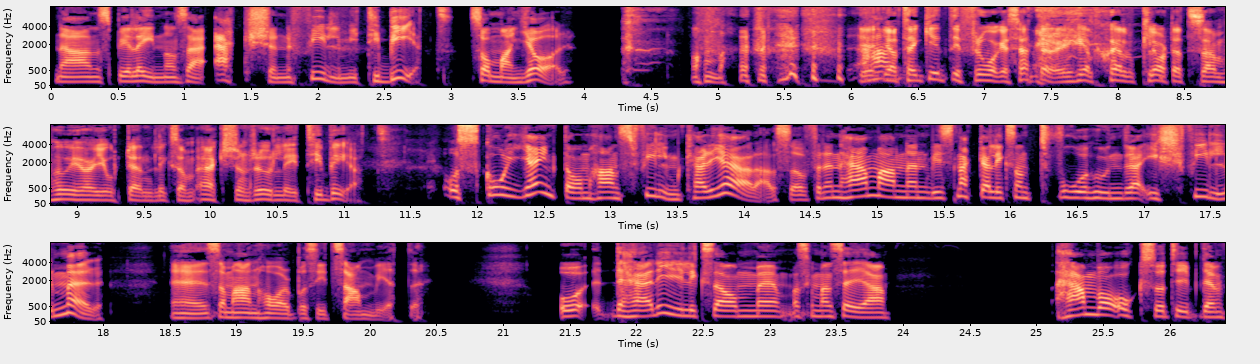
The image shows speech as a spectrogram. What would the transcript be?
när han spelade in någon sån här actionfilm i Tibet, som man gör. Om- Jag, Han- jag tänker inte ifrågasätta det. Det är helt självklart att Sam Hui har gjort en liksom, actionrulle i Tibet. Och skoja inte om hans filmkarriär alltså. För den här mannen, vi snackar liksom 200-ish filmer eh, som han har på sitt samvete. Och det här är ju liksom, eh, vad ska man säga, han var också typ den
